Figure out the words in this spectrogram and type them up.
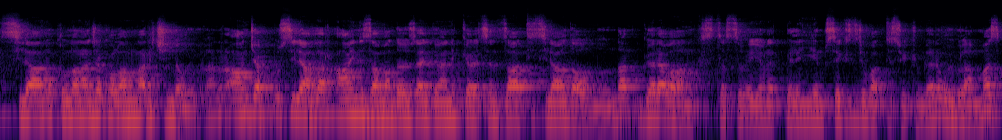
silahını kullanacak olanlar için de uygulanır. Ancak bu silahlar aynı zamanda özel güvenlik görevlisinin zati silahı da olduğundan görev alanı kıstası ve yönetmeliğin 28. maddesi hükümleri uygulanmaz.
